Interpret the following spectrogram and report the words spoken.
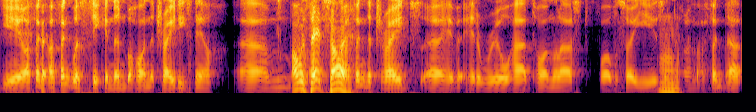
Yeah, I think I think we're second in behind the tradies now. Um, Oh, is that so? I think the trades uh, have had a real hard time the last five or so years, and Mm. I, I think that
